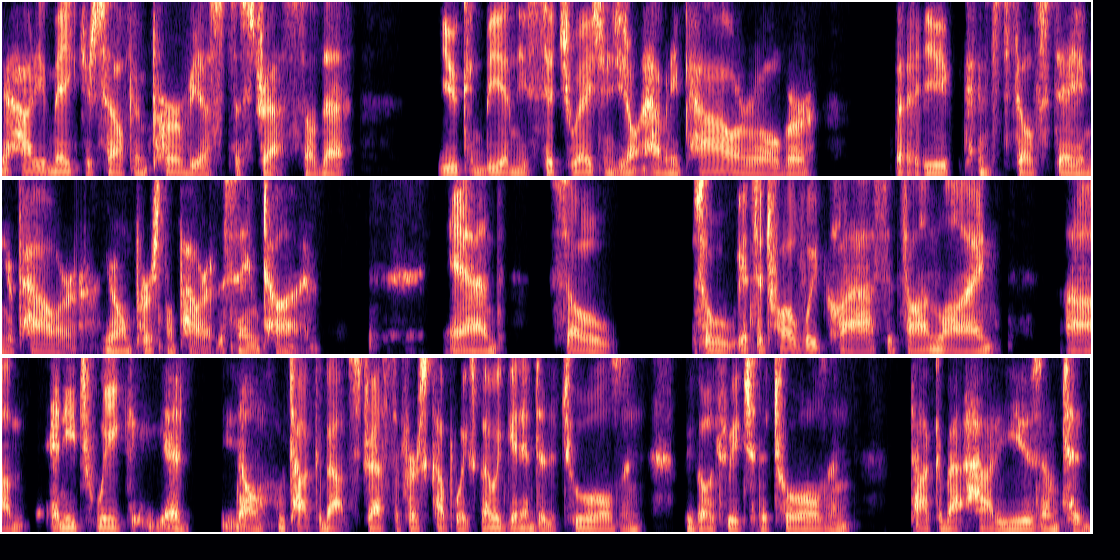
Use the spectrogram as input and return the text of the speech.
you know, how do you make yourself impervious to stress so that you can be in these situations you don't have any power over, but you can still stay in your power, your own personal power at the same time. And so, so it's a 12 week class. It's online. Um, and each week, it, you know, we talk about stress the first couple weeks, but we get into the tools and we go through each of the tools and talk about how to use them to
